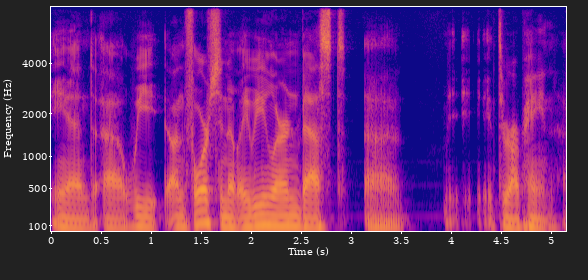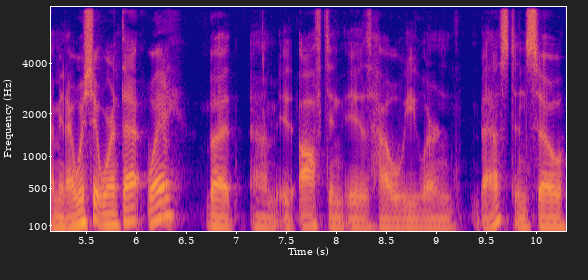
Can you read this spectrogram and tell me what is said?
And uh, we, unfortunately, we learn best uh, through our pain. I mean, I wish it weren't that way, but um, it often is how we learn best. And so,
